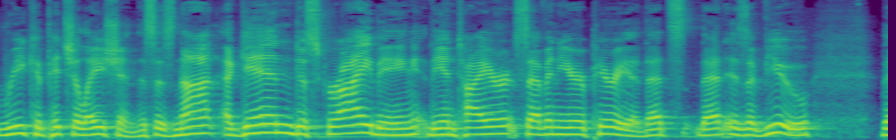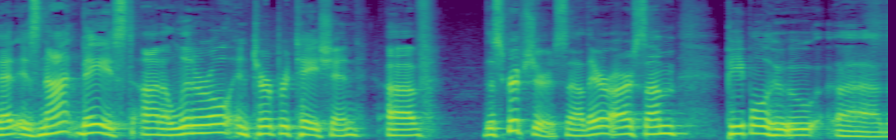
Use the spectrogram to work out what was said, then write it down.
recapitulation. This is not again describing the entire seven year period. That's, that is a view that is not based on a literal interpretation of the scriptures. Now, there are some people who uh,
